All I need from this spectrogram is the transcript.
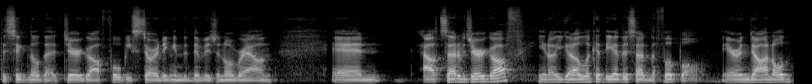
the signal that Jared Goff will be starting in the divisional round, and outside of Jared Goff, you know, you got to look at the other side of the football. Aaron Donald,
